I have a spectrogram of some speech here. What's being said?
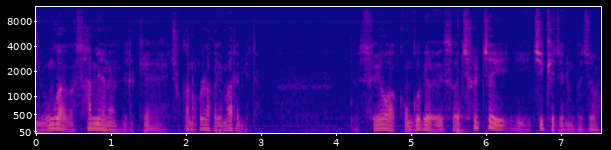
누군가가 사면은 이렇게 주가는 올라가기 마련입니다. 수요와 공급에 의해서 철저히 지켜지는 거죠.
